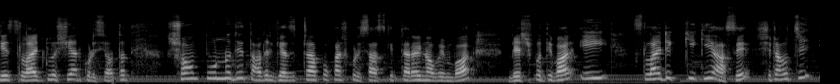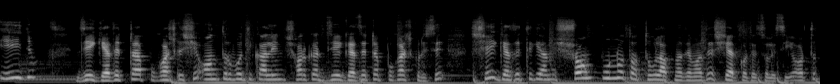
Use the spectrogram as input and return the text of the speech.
যে স্লাইডগুলো শেয়ার করেছি, অর্থাৎ সম্পূর্ণ যে তাদের গ্যাজেটটা প্রকাশ করেছে আজকে তেরোই নভেম্বর, বৃহস্পতিবার, এই স্লাইডে কি কি আছে? সেটা হচ্ছে এই যে গ্যাজেটটা প্রকাশ করেছে অন্তর্বর্তীকালীন সরকার যে গ্যাজেটটা প্রকাশ করেছে, সেই গ্যাজেট থেকে আমি সম্পূর্ণ তথ্যগুলো আপনাদের মাঝে শেয়ার করতে চলেছি। অর্থাৎ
